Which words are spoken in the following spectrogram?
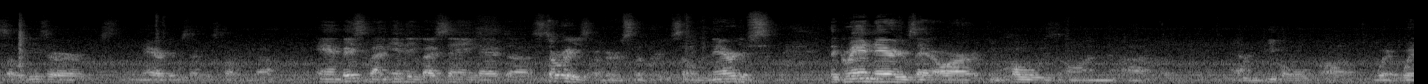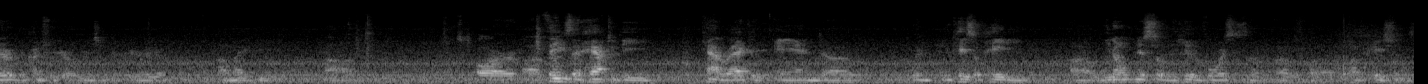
so these are narratives I was talking about. And basically, I'm ending by saying that uh, stories are very slippery. So the narratives, the grand narratives that are imposed on, uh, on people, uh, where, wherever the country or region or area uh, might be, uh, are things that have to be counteracted. And when, in the case of Haiti, we don't necessarily hear the voices of, of, of Haitians.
